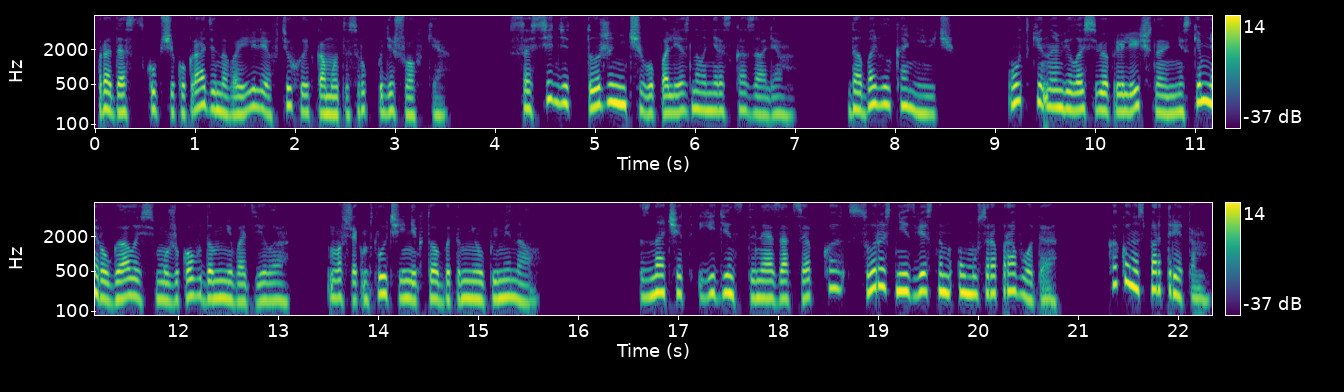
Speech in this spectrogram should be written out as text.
продаст скупщику краденого или втюхает кому-то с рук по дешевке. Соседи тоже ничего полезного не рассказали», — добавил Коневич. Уткина вела себя прилично, ни с кем не ругалась, мужиков в дом не водила. Во всяком случае, никто об этом не упоминал. Значит, единственная зацепка — ссора с неизвестным у мусоропровода. Как у нас портретом?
